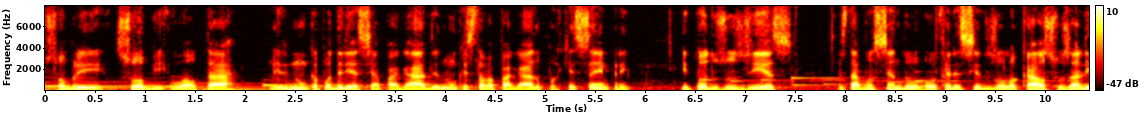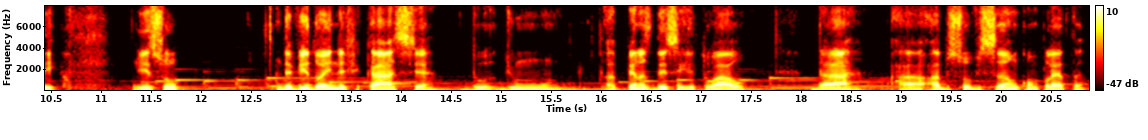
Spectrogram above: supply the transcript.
sobre, sob o altar, ele nunca poderia ser apagado, ele nunca estava apagado, porque sempre e todos os dias estavam sendo oferecidos holocaustos ali. Isso devido à ineficácia do, de um apenas desse ritual da absolvição completa.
